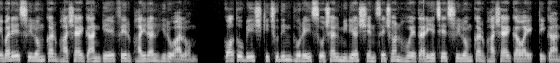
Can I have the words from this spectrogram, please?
এবারে শ্রীলঙ্কার ভাষায় গান গেয়ে ফের ভাইরাল হিরো আলম। গত বেশ কিছুদিন ধরেই সোশ্যাল মিডিয়ার সেন্সেশন হয়ে দাঁড়িয়েছে শ্রীলঙ্কার ভাষায় গাওয়া একটি গান।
